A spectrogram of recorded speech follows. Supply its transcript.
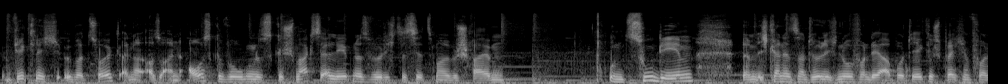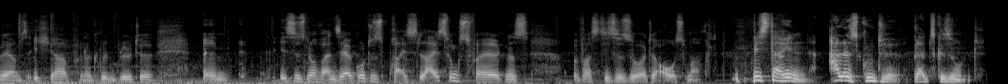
wirklich überzeugt. Eine, also ein ausgewogenes Geschmackserlebnis würde ich das jetzt mal beschreiben. Und zudem, ähm, ich kann jetzt natürlich nur von der Apotheke sprechen, von der ich hier habe, von der grünen Blüte, ähm, ist es noch ein sehr gutes Preis-Leistungs-Verhältnis, was diese Sorte ausmacht. Bis dahin, alles Gute, bleibt gesund.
